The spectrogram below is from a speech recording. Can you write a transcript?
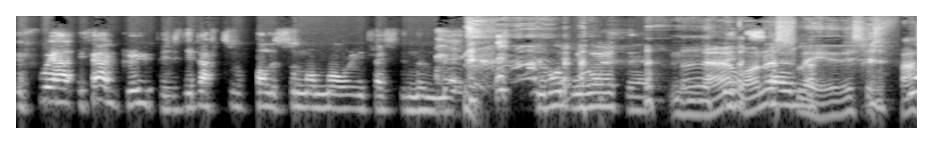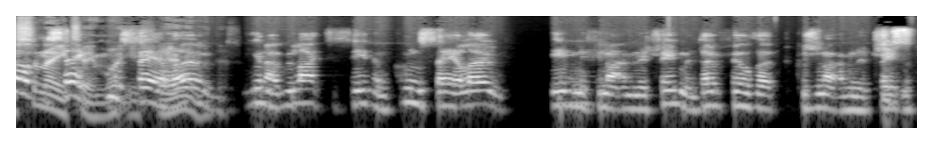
if we had, if our group is, they'd have to follow someone more interesting than me. it wouldn't be worth it. no, It's, um, honestly, this is No, fascinating. Say, what you're say sharing hello. You know, we like to see them. Come and say hello, even if you're not having a treatment. Don't feel that because you're not having a treatment.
